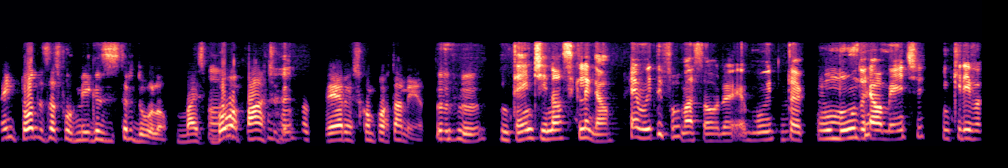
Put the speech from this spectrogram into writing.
Nem todas as formigas estridulam, mas oh. boa parte uhum. delas tiveram esse comportamento. Uhum. Entendi. Nossa, que legal. É muita informação, né? É muita. Um mundo realmente incrível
